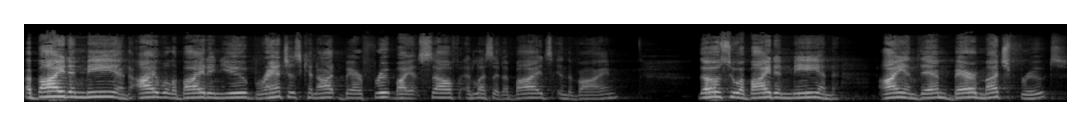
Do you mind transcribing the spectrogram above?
Abide in me, and I will abide in you. Branches cannot bear fruit by itself unless it abides in the vine. Those who abide in me and I in them bear much fruit.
